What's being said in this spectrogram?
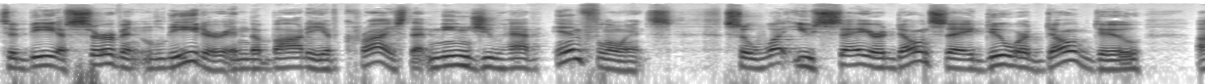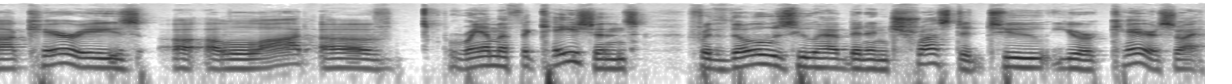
to be a servant leader in the body of Christ that means you have influence. So what you say or don't say do or don't do uh, carries a, a lot of ramifications for those who have been entrusted to your care. So I,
